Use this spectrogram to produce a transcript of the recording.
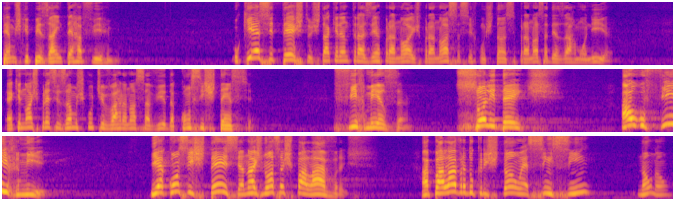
Temos que pisar em terra firme. O que esse texto está querendo trazer para nós, para a nossa circunstância, para a nossa desarmonia, é que nós precisamos cultivar na nossa vida consistência, firmeza, solidez, algo firme e a consistência nas nossas palavras. A palavra do cristão é sim, sim, não, não.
